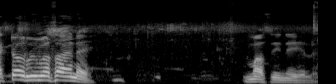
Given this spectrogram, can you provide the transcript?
একটা রুই মাছ আয় নাই? মাছই নেই এলে।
